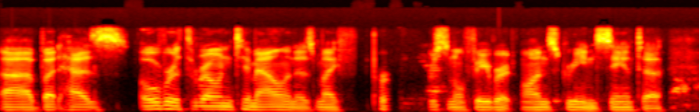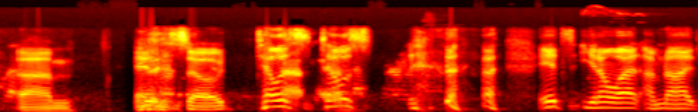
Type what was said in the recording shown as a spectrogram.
uh, but has overthrown Tim Allen as my f- personal favorite on-screen Santa. Um, and so, tell us, tell us. it's you know what I'm not.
